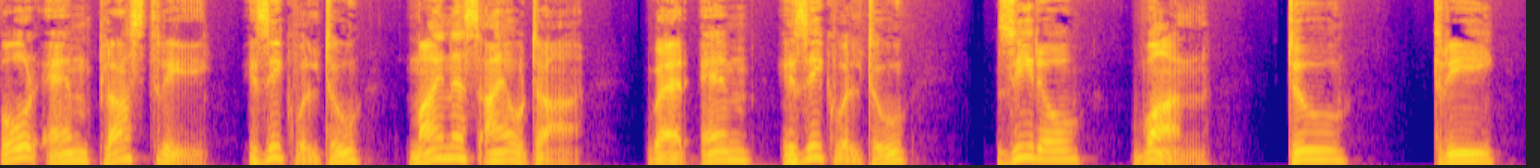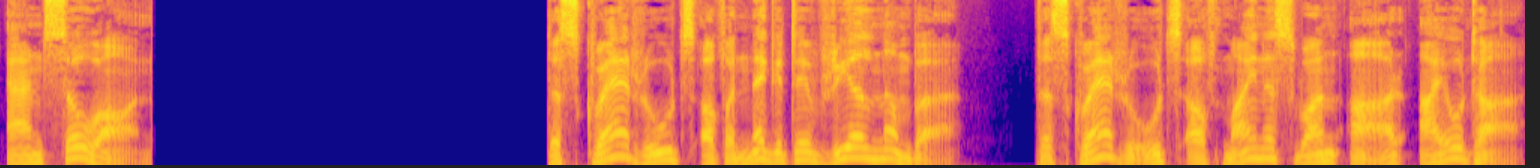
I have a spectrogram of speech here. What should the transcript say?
4m plus 3 is equal to minus iota, where m is equal to 0, 1, 2, 3 and so on. The square roots of a negative real number. The square roots of minus 1 are iota,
